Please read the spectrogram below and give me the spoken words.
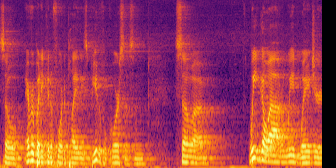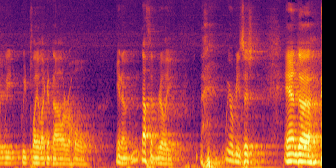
so everybody could afford to play these beautiful courses. And so uh, we'd go out and we'd wager, we'd, we'd play like a dollar a hole. You know, nothing really. we were musicians. And, uh,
